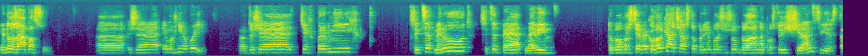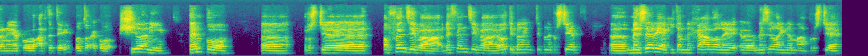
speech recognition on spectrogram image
jednoho zápasu. Uh, že je možný obojí. Protože těch prvních 30 minut, 35, nevím, to bylo prostě jako velká část toho prvního poločasu byla naprosto šílenství ze strany jako Artety. Bylo to jako šílený tempo, uh, prostě ofenziva, defenziva, jo, ty byly, ty byly prostě uh, mezery, jaký tam nechávali uh, mezi lineama, prostě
